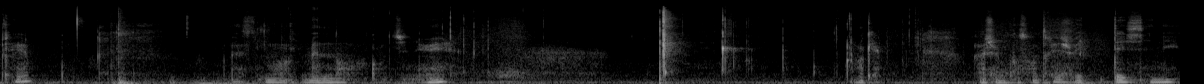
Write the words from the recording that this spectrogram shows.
Ok. Laisse-moi maintenant continuer. Ok. Je vais me concentrer. Je vais dessiner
